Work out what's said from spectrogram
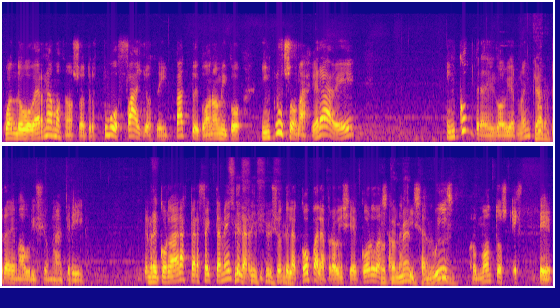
cuando gobernamos nosotros, tuvo fallos de impacto económico incluso más grave en contra del gobierno, en contra de Mauricio Macri. Recordarás perfectamente la restitución de la Copa a la provincia de Córdoba, Santa Fe y San Luis, por montos este,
